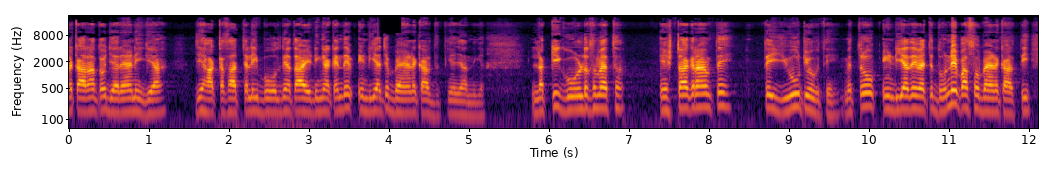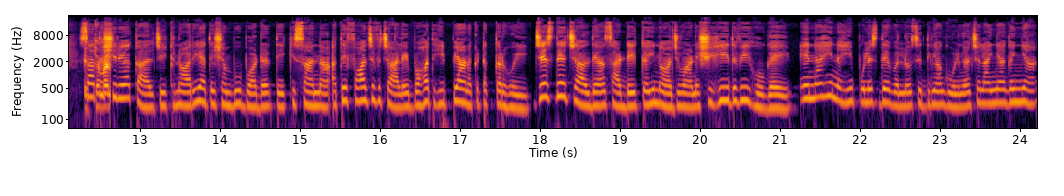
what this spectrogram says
ਸਰਕਾਰਾਂ ਤੋਂ ਜਰਿਆ ਨਹੀਂ ਗਿਆ। ਜੇ ਹੱਕ ਸੱਚ ਲਈ ਬੋਲਦੇ ਆ ਤਾਂ ਆਈਡੀਆਂ ਕਹਿੰਦੇ ਇੰਡੀਆ 'ਚ ਬੈਨ ਕਰ ਦਿੱਤੀਆਂ ਜਾਂਦੀਆਂ। ਲੱਕੀ 골ਡ ਸਮਿਥ ਇੰਸਟਾਗ੍ਰam ਤੇ ਤੇ YouTube ਤੇ। ਮਿੱਤਰੋ ਇੰਡੀਆ ਦੇ ਵਿੱਚ ਦੋਨੇ ਪਾਸੋਂ ਬੈਨ ਕਰਤੀ। ਇੱਥੇ ਸਤਿ ਮੈਂ ਸ਼੍ਰੀ ਅਕਾਲ ਜੀ। ਖਨੌਰੀ ਅਤੇ ਸ਼ੰਭੂ ਬਾਰਡਰ ਤੇ ਕਿਸਾਨਾਂ ਅਤੇ ਫੌਜ ਵਿਚਾਲੇ ਬਹੁਤ ਹੀ ਭਿਆਨਕ ਟੱਕਰ ਹੋਈ ਜਿਸ ਦੇ ਚੱਲਦਿਆਂ ਸਾਡੇ ਕਈ ਨੌਜਵਾਨ ਸ਼ਹੀਦ ਵੀ ਹੋ ਗਏ। ਇੰਨਾ ਹੀ ਨਹੀਂ ਪੁਲਿਸ ਦੇ ਵੱਲੋਂ ਸਿੱਧੀਆਂ ਗੋਲੀਆਂ ਚਲਾਈਆਂ ਗਈਆਂ।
